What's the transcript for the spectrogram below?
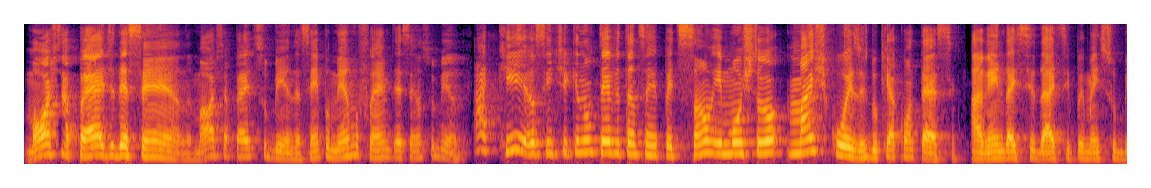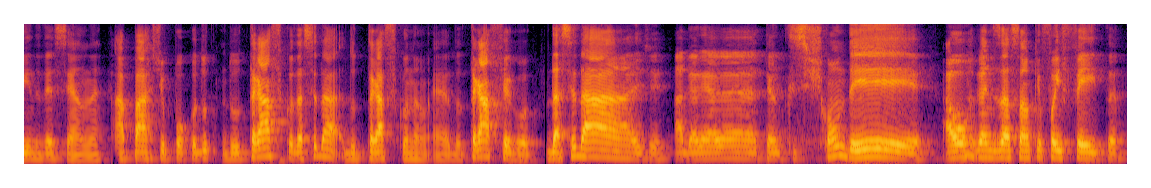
mostra prédio descendo, mostra prédio subindo. É sempre o mesmo frame descendo e subindo. Aqui eu senti que não teve tanta repetição e mostrou mais coisas do que acontece. Além das cidades simplesmente subindo e descendo, né? A parte um pouco do, do tráfico da cidade. Do tráfico, não, é do tráfego da cidade. A galera tendo que se esconder. A organização que foi feita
